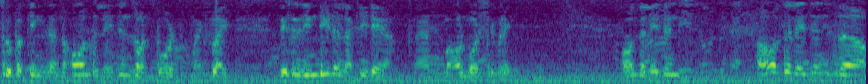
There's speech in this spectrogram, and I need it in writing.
Super Kings and all the legends on board my flight. This is indeed a lucky day. I'm almost shivering. All the legends, all the legends uh,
